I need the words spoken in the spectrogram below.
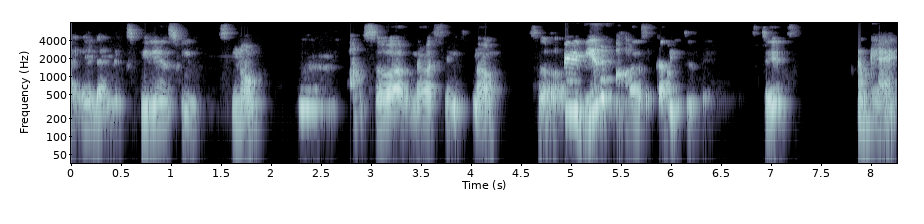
had an experience with snow, so I've never seen snow. So Very beautiful. first come to the states. Okay. And,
